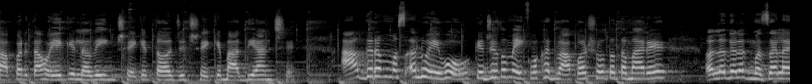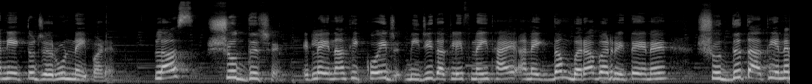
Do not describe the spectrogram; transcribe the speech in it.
વાપરતા હોઈએ કે લવિંગ છે, કે તજ છે, કે બાદિયાન છે. આ ગરમ મસાલો એવો કે જે તમે એક વખત વાપરશો તો તમારે અલગ અલગ મસાલાની એક તો જરૂર નહીં પડે. પ્લસ શુદ્ધ છે, એટલે એનાથી કોઈ જ બીજી તકલીફ નહીં થાય અને એકદમ બરાબર રીતે એને શુદ્ધતાથી એને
